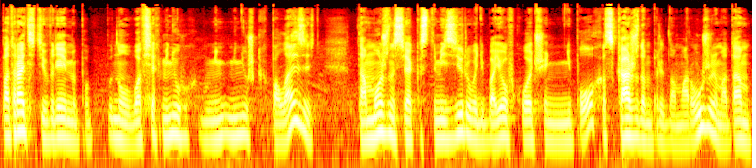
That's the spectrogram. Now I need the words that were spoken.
потратите время, ну, во всех меню, ме- менюшках полазить, там можно себя кастомизировать. Боевку очень неплохо, с каждым предом оружием, а там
